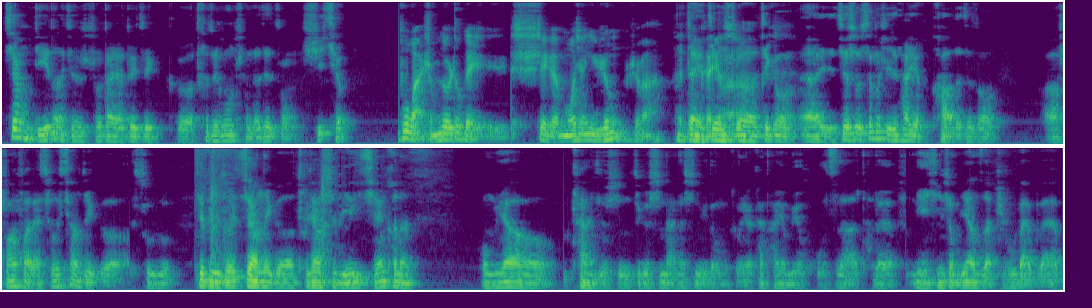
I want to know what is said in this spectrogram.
降低了，就是说大家对这个特征工程的这种需求。不管什么都都给这个模型一扔是吧？对，就是说这种呃，也就是深度学习它有很好的这种呃方法来抽象这个输入。就比如说像那个图像识别，以前可能我们要看就是这个是男的是女的，我们可能要看他有没有胡子啊，他的脸型什么样子啊，皮肤白不白，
